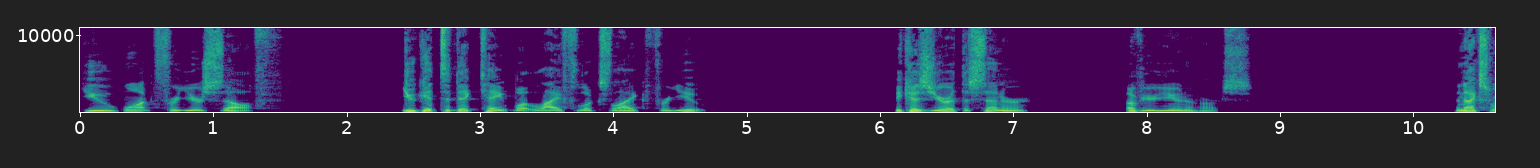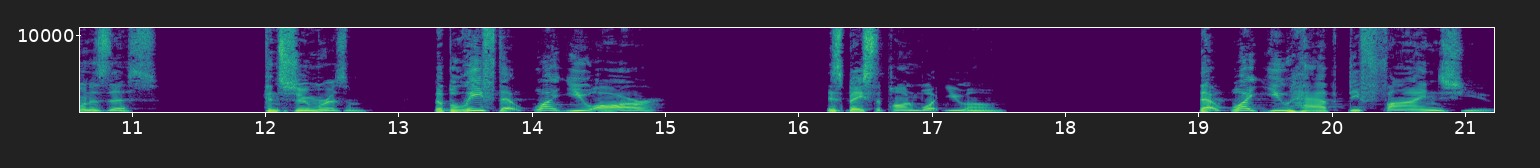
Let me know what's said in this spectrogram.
you want for yourself. You get to dictate what life looks like for you because you're at the center of your universe. The next one is this consumerism. The belief that what you are is based upon what you own. That what you have defines you.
